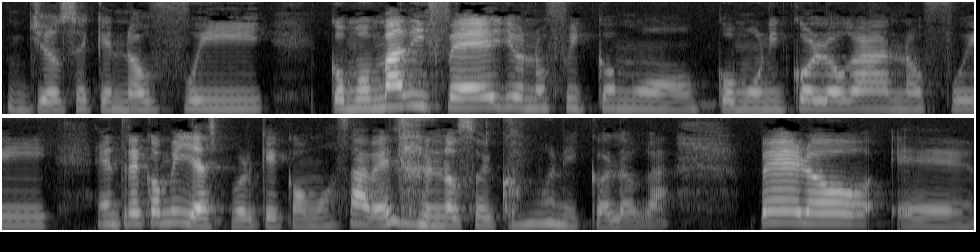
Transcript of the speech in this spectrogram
Yo sé que no fui como Madife, yo no fui como comunicóloga, no fui, entre comillas, porque como saben, no soy comunicóloga, pero eh,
